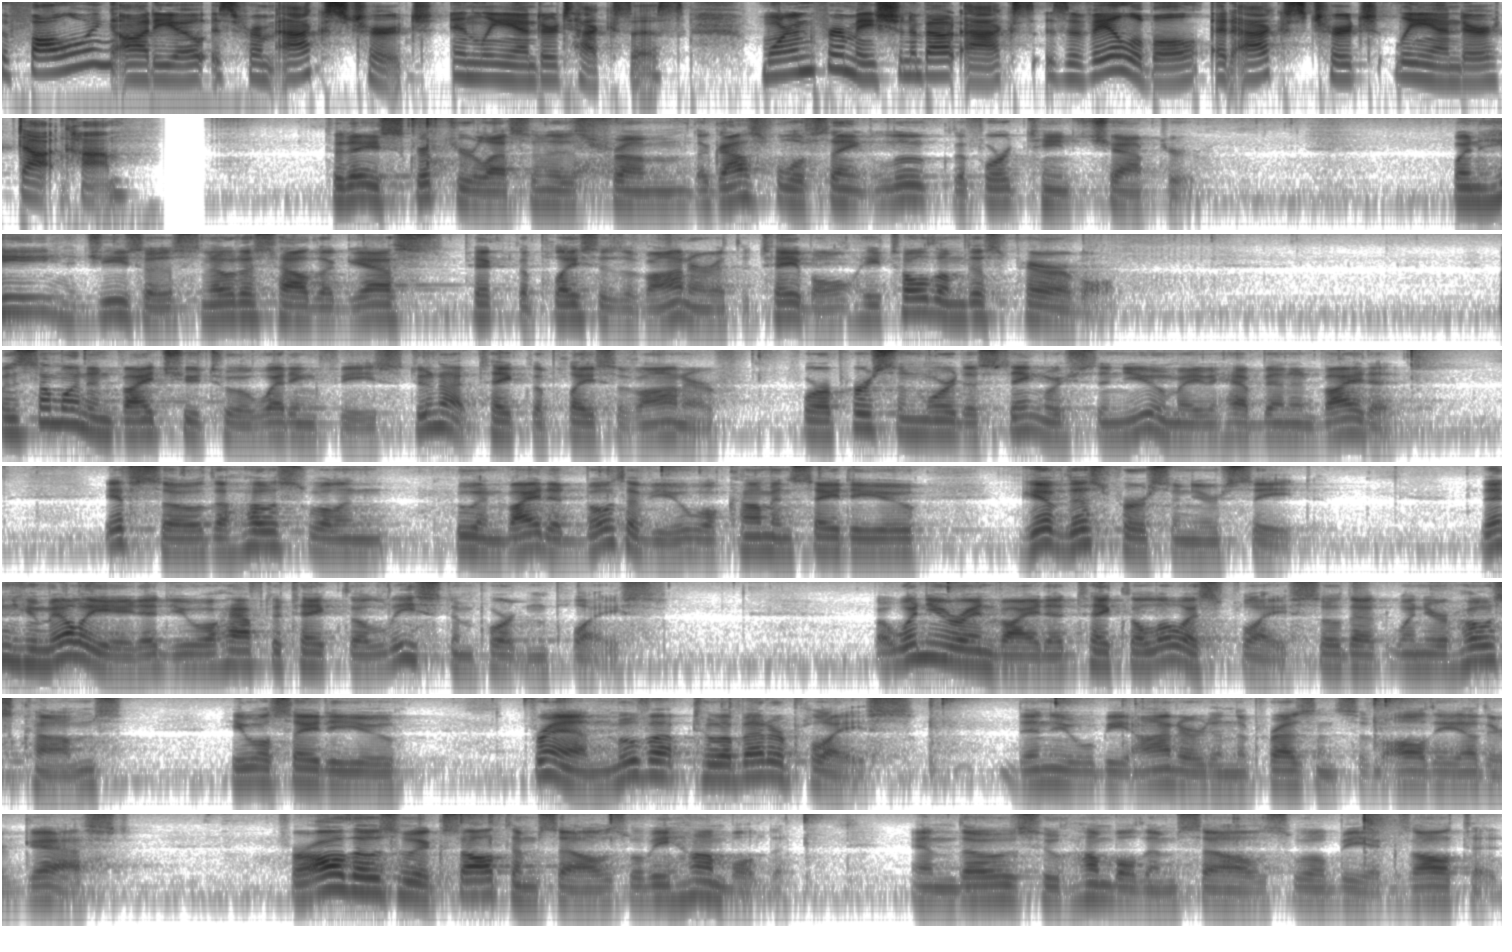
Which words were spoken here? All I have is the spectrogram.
The following audio is from Axe Church in Leander, Texas. More information about Axe is available at axechurchleander.com. Today's scripture lesson is from the Gospel of St. Luke, the 14th chapter. When he, Jesus, noticed how the guests picked the places of honor at the table, he told them this parable. When someone invites you to a wedding feast, do not take the place of honor, for a person more distinguished than you may have been invited. If so, the host will in, who invited both of you will come and say to you, Give this person your seat. Then, humiliated, you will have to take the least important place. But when you are invited, take the lowest place, so that when your host comes, he will say to you, Friend, move up to a better place. Then you will be honored in the presence of all the other guests. For all those who exalt themselves will be humbled, and those who humble themselves will be exalted.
